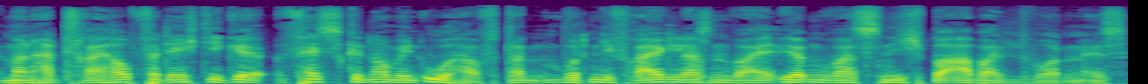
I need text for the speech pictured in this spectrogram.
Man hat drei Hauptverdächtige festgenommen in Urhaft, dann wurden die freigelassen, weil irgendwas nicht bearbeitet worden ist.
